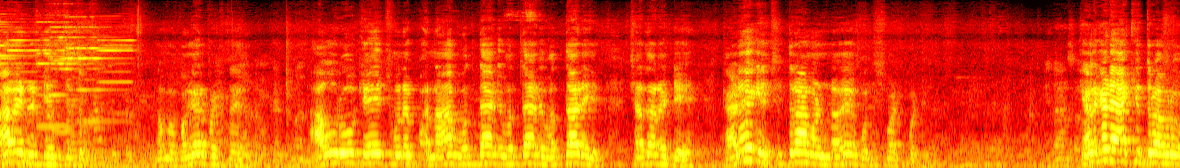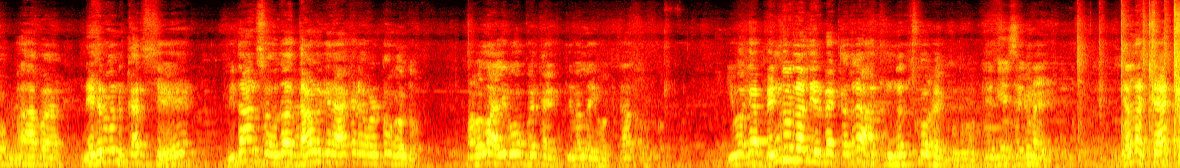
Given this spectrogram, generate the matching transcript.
ನಾರಾಯಣ ರೆಡ್ಡಿ ಅಂತಿದ್ರು. ನಮ್ಮ ಬಗೆಹರಿಪಡಿಸ್ತಾ ಇದ್ರು. ಅವರು ಕೆ ಎಚ್ ಮುನಿಯಪ್ಪ, ನಾವು ಒದ್ದಾಡಿ ಒದ್ದಾಡಿ ಒದ್ದಾಡಿ ಚದಾರೆಡ್ಡಿ ಕಡೆಗೆ ಸಿದ್ದರಾಮಣ್ಣವೇ ಹೊಂದಿಸಿ ಮಾಡಿಕೊಟ್ಟಿದ್ರು ಕೆಳಗಡೆ ಹಾಕಿದ್ರು ಅವರು. ಆ ನೆಹರುವನ್ನು ಕರೆಸಿ ವಿಧಾನಸೌಧ, ದಾವಣಗೆರೆ ಆ ಕಡೆ ಹೊರಟೋಗೋದು. ನಾವೆಲ್ಲ ಅಲ್ಲಿಗೆ ಹೋಗ್ಬೇಕಾಗಿತ್ತು, ನೀವೆಲ್ಲ ಇವಾಗ ಇವಾಗ ಬೆಂಗಳೂರಿನಲ್ಲಿ ಇರ್ಬೇಕಾದ್ರೆ ಅದನ್ನ ನೆನೆಸ್ಕೋಬೇಕು ಎಲ್ಲ ಸ್ಟ್ಯಾಚು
